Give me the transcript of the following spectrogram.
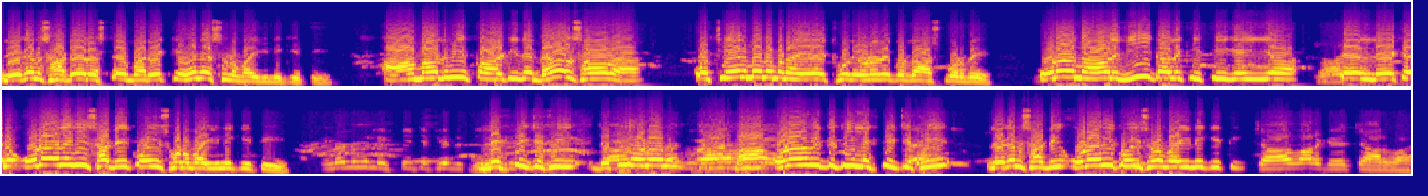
ਲੇਕਿਨ ਸਾਡੇ ਰਸਤੇ ਬਾਰੇ ਕਿਸੇ ਨੇ ਸੁਣਵਾਈ ਨਹੀਂ ਕੀਤੀ। ਆਮ ਆਦਮੀ ਪਾਰਟੀ ਦੇ ਬਹਿਲ ਸਾਹਿਬ ਆ ਉਹ ਚੇਅਰਮੈਨ ਬਣਾਏ ਆ ਇੱਥੋਂ ਦੇ ਉਹਨਾਂ ਨੇ ਗੁਰਦਾਸਪੁਰ ਦੇ। ਉਹਨਾਂ ਨਾਲ ਵੀ ਗੱਲ ਕੀਤੀ ਗਈ ਆ ਤੇ ਲੇਕਿਨ ਉਹਨਾਂ ਨੇ ਵੀ ਸਾਡੀ ਕੋਈ ਸੁਣਵਾਈ ਨਹੀਂ ਕੀਤੀ। ਉਹਨਾਂ ਨੂੰ ਵੀ ਲਿਖਤੀ ਚਿੱਠੀ ਦਿੱਤੀ। ਲਿਖਤੀ ਚਿੱਠੀ ਦਿੱਤੀ ਉਹਨਾਂ ਨੂੰ? ਹਾਂ ਉਹਨਾਂ ਨੂੰ ਵੀ ਦਿੱਤੀ ਲਿਖਤੀ ਚਿੱਠੀ ਲੇਕਿਨ ਸਾਡੀ ਉਹਨਾਂ ਨੇ ਕੋਈ ਸੁਣਵਾਈ ਨਹੀਂ ਕੀਤੀ। ਚਾਰ ਵਾਰ ਗਏ ਚਾਰ ਵਾਰ।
